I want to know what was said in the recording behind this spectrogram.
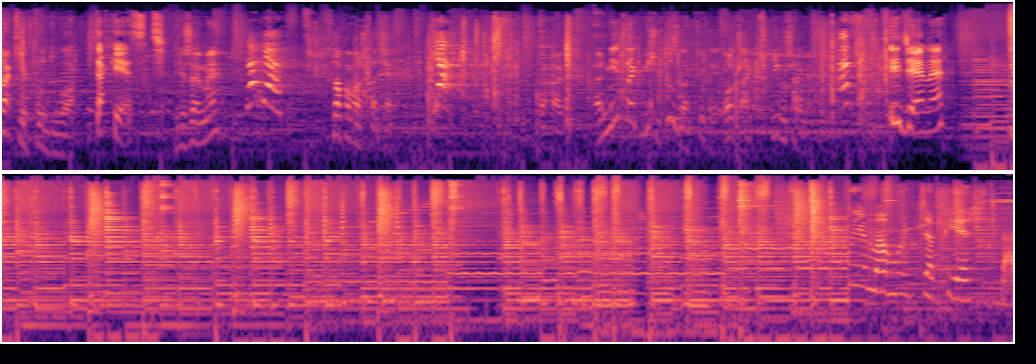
Takie pudło. Tak jest. Bierzemy? Kto pomoże tacie? Ja. Tak. Ale nie tak, Misiu, tu znam, tutaj. O tak. I ruszamy. Idziemy. Moja mamusia piesta.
